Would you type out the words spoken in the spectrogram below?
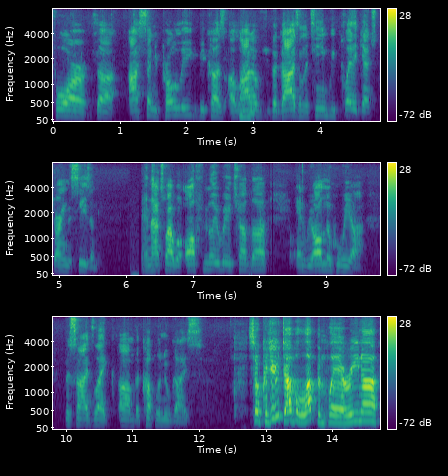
for the uh, semi-pro league because a lot mm-hmm. of the guys on the team we play against during the season, and that's why we're all familiar with each other and we all know who we are. Besides, like um, the couple of new guys. So could you double up and play arena,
